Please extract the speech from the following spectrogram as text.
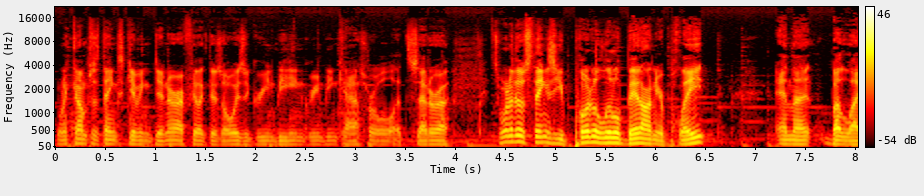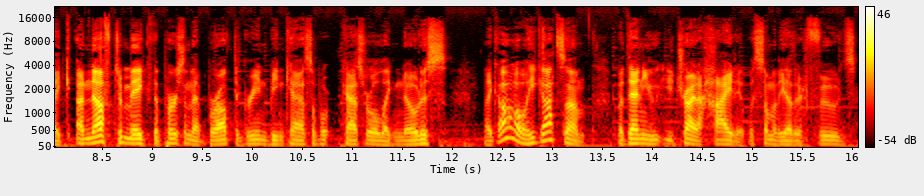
when it comes to Thanksgiving dinner. I feel like there's always a green bean, green bean casserole, etc. It's one of those things you put a little bit on your plate, and that, but like enough to make the person that brought the green bean casserole, casserole like notice, like, oh, he got some. But then you you try to hide it with some of the other foods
